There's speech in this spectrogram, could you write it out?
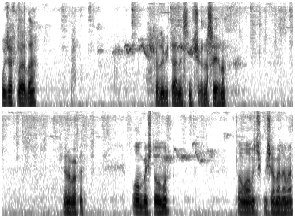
ocaklarda şöyle bir tanesini şöyle sayalım. Şöyle bakın. 15 tohumun tamamı çıkmış hemen hemen.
